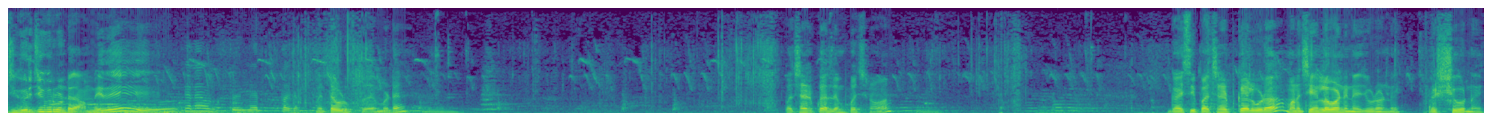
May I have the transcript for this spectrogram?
జిగురు జిగురు ఉంటుంది అమ్మ ఇది? మెత్త ఉడుకుతుంది ఏమంటే పచ్చిమిరపకాయలు తెంపుకొచ్చినావా? గైస్ ఈ పచ్చిమిరపకాయలు కూడా మన చేనులో పండినాయి చూడండి. ఫ్రెష్గా ఉన్నాయి.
